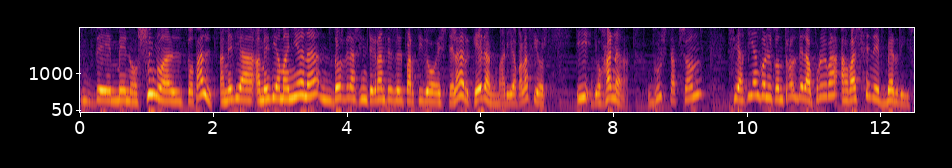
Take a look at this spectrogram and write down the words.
de menos uno al total. A media, a media mañana, dos de las integrantes del partido estelar, que eran María Palacios y Johanna Gustafsson, se hacían con el control de la prueba a base de verdis.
